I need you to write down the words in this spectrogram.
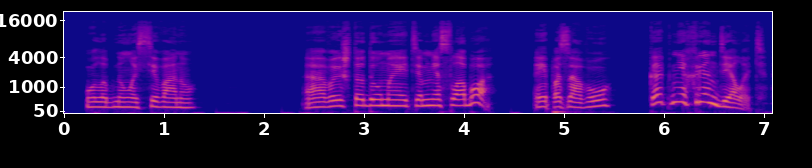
— улыбнулась Ивану. «А вы что думаете, мне слабо? И позову. Как мне хрен делать?»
